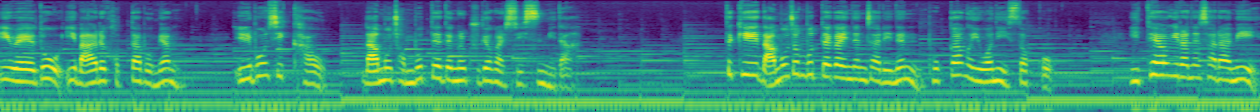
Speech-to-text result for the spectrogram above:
이 외에도 이 마을을 걷다 보면 일본식 가오, 나무 전봇대 등을 구경할 수 있습니다. 특히 나무 전봇대가 있는 자리는 복강 의원이 있었고 이태영이라는 사람이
